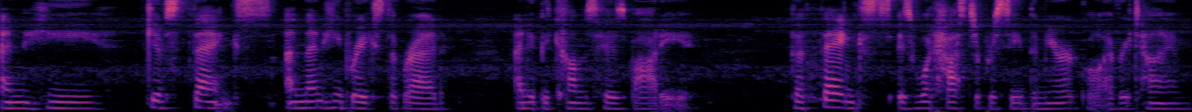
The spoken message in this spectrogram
and he gives thanks and then he breaks the bread and it becomes his body, the thanks is what has to precede the miracle every time.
